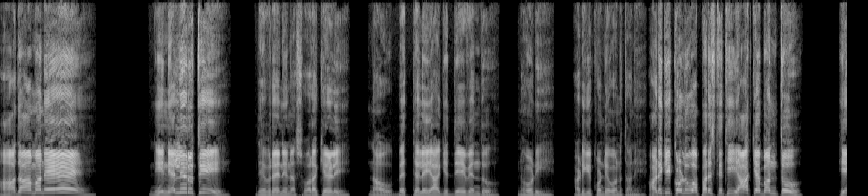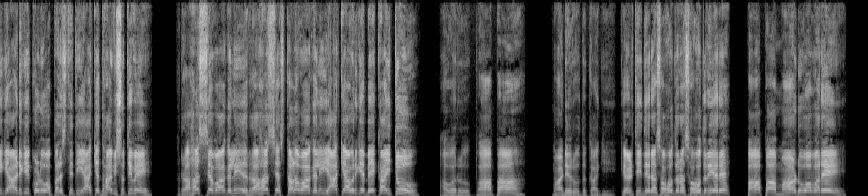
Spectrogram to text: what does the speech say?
ಆದಾಮನೇ, ನೀನೆಲ್ಲಿರುತ್ತೀ? ದೇವರೇ, ನಿನ್ನ ಸ್ವರ ಕೇಳಿ, ನಾವು ಬೆತ್ತಲೆಯಾಗಿದ್ದೇವೆಂದು ನೋಡಿ ಅಡಗಿಕೊಂಡೆವನು ತಾನೆ. ಅಡಗಿಕೊಳ್ಳುವ ಪರಿಸ್ಥಿತಿ ಯಾಕೆ ಬಂತು? ಹೀಗೆ ಅಡಗಿಕೊಳ್ಳುವ ಪರಿಸ್ಥಿತಿ ಯಾಕೆ ಧಾವಿಸುತ್ತಿವೆ? ರಹಸ್ಯವಾಗಲಿ, ರಹಸ್ಯ ಸ್ಥಳವಾಗಲಿ ಯಾಕೆ ಅವರಿಗೆ ಬೇಕಾಯಿತು? ಅವರು ಪಾಪ ಮಾಡಿರುವುದಕ್ಕಾಗಿ. ಕೇಳ್ತಿದ್ದೀರಾ ಸಹೋದರ ಸಹೋದರಿಯರೇ? ಪಾಪ ಮಾಡುವವರೇ?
